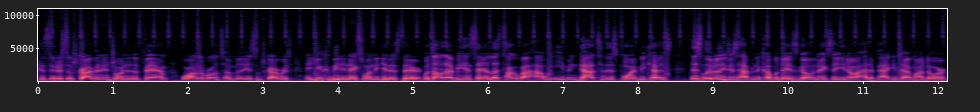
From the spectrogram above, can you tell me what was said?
consider subscribing and joining the fam. We're on the road to a million subscribers and you could be the next one to get us there. With all that being said, let's talk about how we even got to this point because this literally just happened a couple days ago. Next thing you know, I had a package at my door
